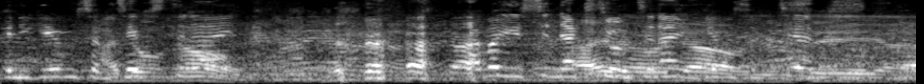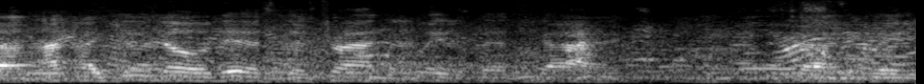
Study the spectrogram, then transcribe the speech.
Can you give him some I tips tonight? How about you sit next I to him tonight know. and give him You some tips? See, uh, I, I do know this. They're trying to play the best guy. They're trying to play the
